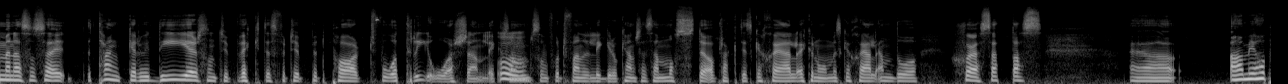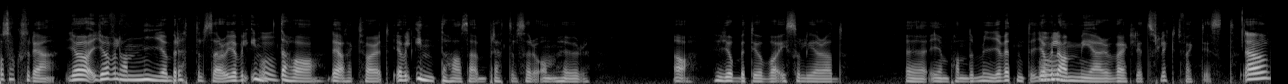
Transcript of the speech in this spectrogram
men alltså, så här, tankar och idéer som typ väcktes för typ ett par, två, tre år sedan liksom, mm. som fortfarande ligger och kanske så måste av praktiska skäl och ekonomiska skäl ändå sjösättas. Uh, ja, men jag hoppas också det. Jag, jag, vill ha nya berättelser och jag vill inte mm. ha, det har jag sagt förut, jag vill inte ha så berättelser om hur, ja, hur jobbigt det är att vara isolerad uh, i en pandemi. Jag vet inte, jag vill ha mer verklighetsflykt faktiskt. Ja,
